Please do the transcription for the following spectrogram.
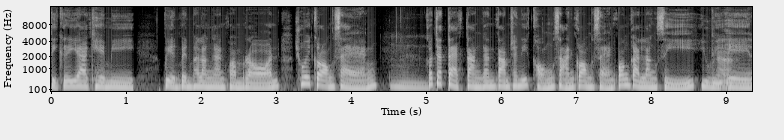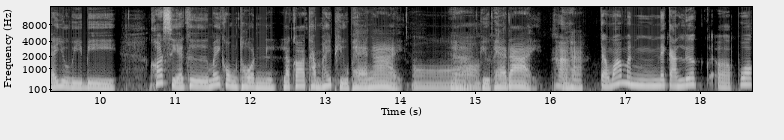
ฏิกิริยาเคมี เปลี่ยนเป็นพลังงานความร้อน ช่วยกรองแสง ก็จะแตกต่างกันตามชนิดของสารกรองแสงป้องกันรังสี UVA และ UVB ข้อเสียคือไม่คงทนแล้วก็ทำให้ผิวแพ้ง่ายอ๋อาผิวแพ้ได้ค่ะนะคะแต่ว่ามันในการเลือกเอ่อพวก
